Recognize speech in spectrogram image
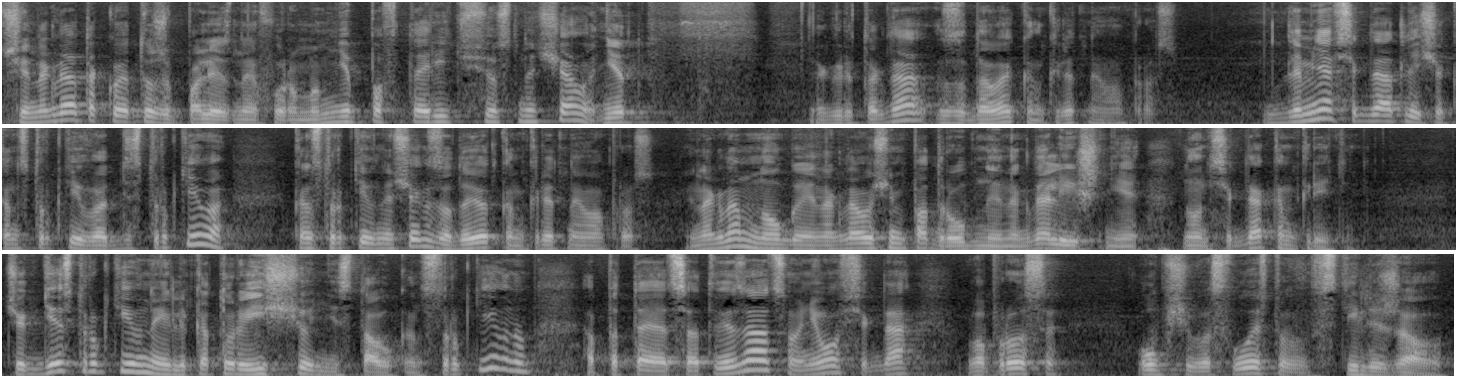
что иногда такое тоже полезная форма. Мне повторить все сначала? Нет. Я говорю, тогда задавай конкретный вопрос. Для меня всегда отличие конструктива от деструктива. Конструктивный человек задает конкретный вопрос. Иногда много, иногда очень подробно, иногда лишнее, но он всегда конкретен. Человек деструктивный или который еще не стал конструктивным, а пытается отвязаться, у него всегда вопросы общего свойства в стиле жалоб.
